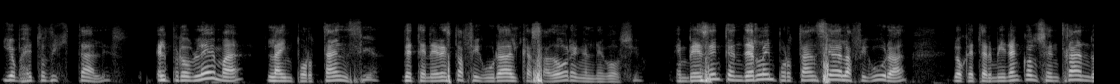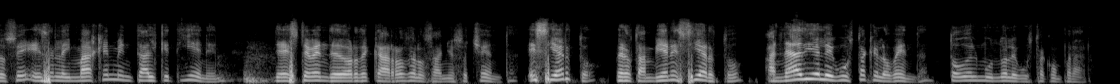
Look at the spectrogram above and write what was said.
y objetos digitales. El problema, la importancia de tener esta figura del cazador en el negocio. En vez de entender la importancia de la figura, lo que terminan concentrándose es en la imagen mental que tienen de este vendedor de carros de los años 80. Es cierto, pero también es cierto, a nadie le gusta que lo vendan, todo el mundo le gusta comprar.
